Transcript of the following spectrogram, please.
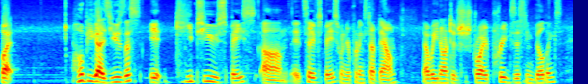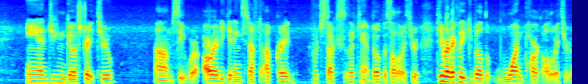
But hope you guys use this. It keeps you space. Um, it saves space when you're putting stuff down. That way you don't have to destroy pre-existing buildings, and you can go straight through. Um, see, we're already getting stuff to upgrade which sucks because I can't build this all the way through. Theoretically, you could build one park all the way through.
